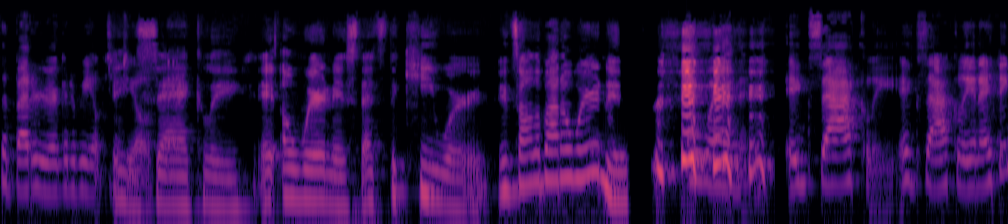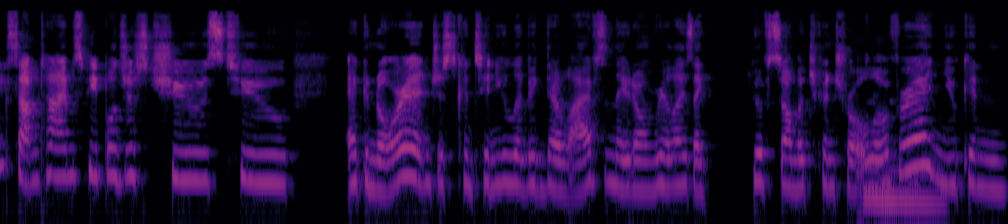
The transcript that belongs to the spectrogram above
the better you're going to be able to deal exactly. Awareness. That's the key word. It's all about awareness. awareness. Exactly. Exactly. And I think sometimes people just choose to ignore it and just continue living their lives and they don't realize like you have so much control mm-hmm. over it and mm-hmm. you can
